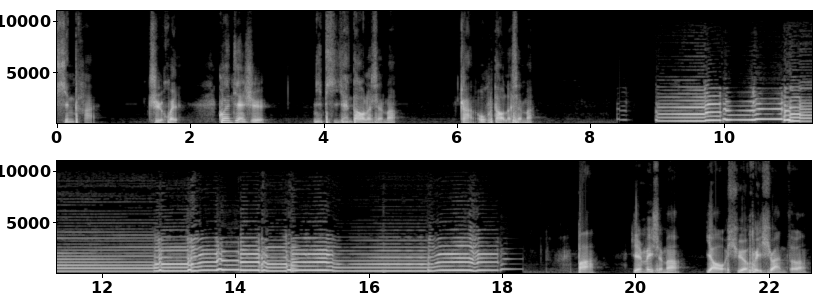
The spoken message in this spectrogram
心态、智慧，关键是你体验到了什么，感悟到了什么。八，人为什么要学会选择？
